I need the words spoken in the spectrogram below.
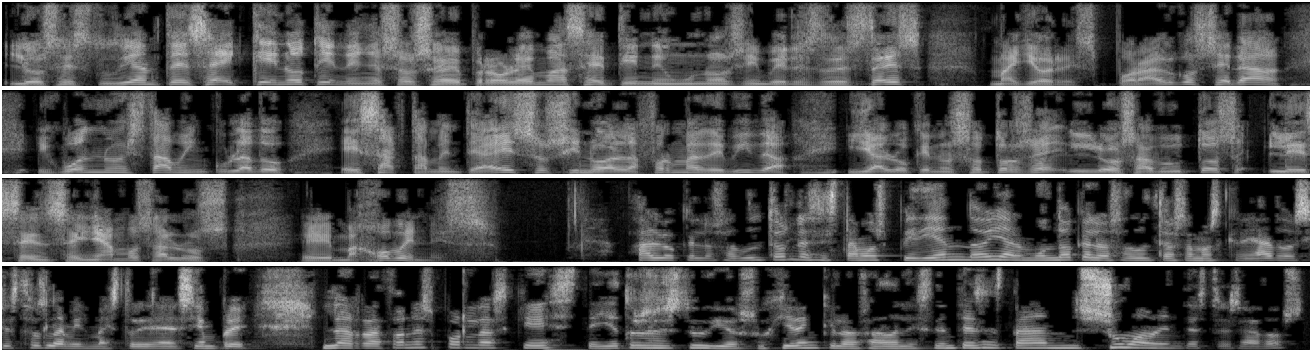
los estudiantes que no tienen esos problemas tienen unos niveles de estrés mayores. Por algo será, igual no está vinculado exactamente a eso, sino a la forma de vida y a lo que nosotros los adultos les enseñamos a los más jóvenes a lo que los adultos les estamos pidiendo y al mundo que los adultos hemos creado. Si esto es la misma historia de siempre. Las razones por las que este y otros estudios sugieren que los adolescentes están sumamente estresados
